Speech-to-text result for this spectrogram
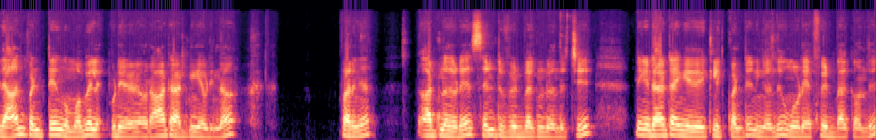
இதை ஆன் பண்ணிட்டு உங்கள் மொபைல் இப்படி ஒரு ஆட்டோ ஆட்டினீங்க அப்படின்னா பாருங்கள் ஆட்டினதோடைய சென்ட் ஃபீட்பேக் வந்துருச்சு. நீங்கள் டேரெக்டாக இங்கே கிளிக் பண்ணிட்டு நீங்கள் வந்து உங்களுடைய ஃபீட்பேக்கை வந்து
